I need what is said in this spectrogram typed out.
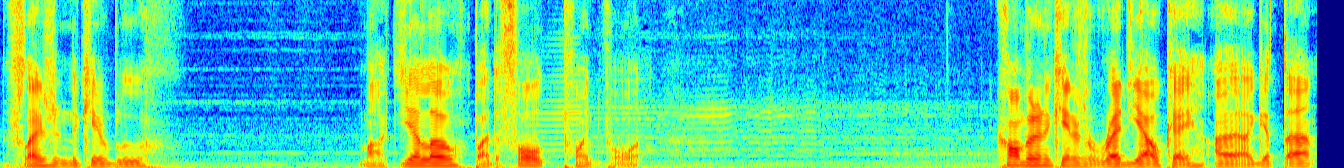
The flags indicator blue. Marked yellow by default. Point forward. Combat indicators are red. Yeah, okay. I, I get that.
